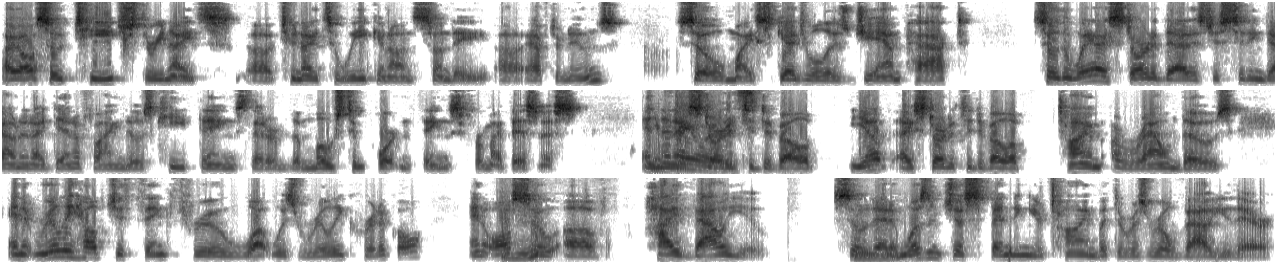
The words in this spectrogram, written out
I also teach three nights, uh, two nights a week, and on Sunday uh, afternoons. So my schedule is jam packed. So the way I started that is just sitting down and identifying those key things that are the most important things for my business. And Your then priorities. I started to develop, yep, I started to develop time around those. And it really helped you think through what was really critical and also mm-hmm. of high value so mm-hmm. that it wasn't just spending your time, but there was real value there.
